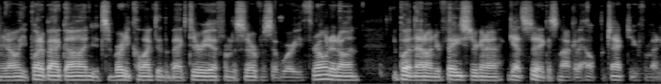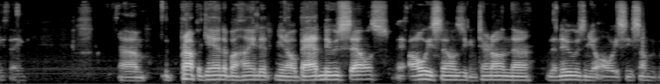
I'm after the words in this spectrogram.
you know, you put it back on, it's already collected the bacteria from the surface of where you're throwing it on. You're putting that on your face, you're going to get sick. It's not going to help protect you from anything. Um, the propaganda behind it, you know, bad news sells. It always sells. You can turn on the the news and you'll always see some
